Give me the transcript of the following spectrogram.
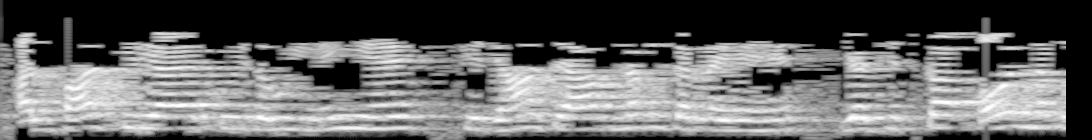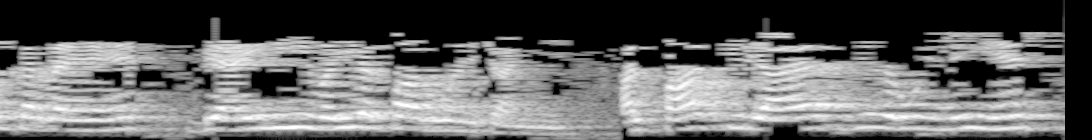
الفاظ کی رعایت کوئی ضروری نہیں ہے کہ جہاں سے آپ نقل کر رہے ہیں یا جس کا قول نقل کر رہے ہیں، بے آئینی وہی الفاظ ہونے چاہیے۔ الفاظ کی رعایت بھی ضروری نہیں ہے،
